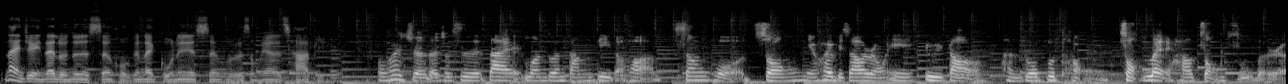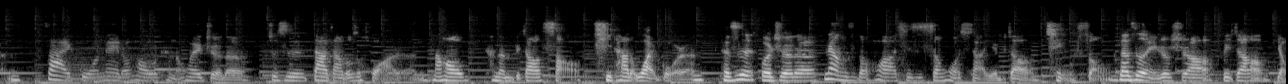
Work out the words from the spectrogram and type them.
那你觉得你在伦敦的生活跟在国内的生活有什么样的差别？我会觉得就是在伦敦当地的话，生活中你会比较容易遇到很多不同种类还有种族的人。在国内的话，我可能会觉得就是大家都是华人，然后可能比较少其他的外国人。可是我觉得那样子的话，其实生活起来也比较轻松。在这里就需要比较有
